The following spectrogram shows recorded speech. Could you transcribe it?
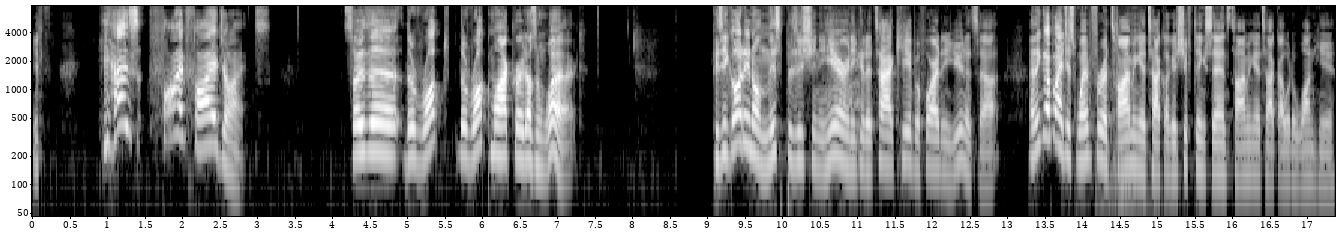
If he has five fire giants, so the the rock the rock micro doesn't work because he got in on this position here and he could attack here before I had any units out. I think if I just went for a timing attack, like a shifting sands timing attack, I would have won here.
